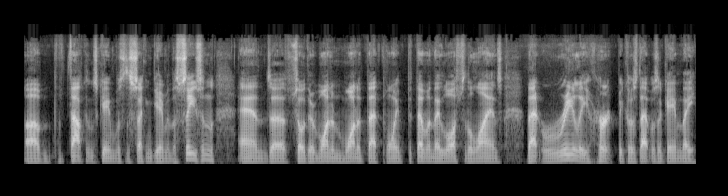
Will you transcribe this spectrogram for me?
Um, the Falcons game was the second game of the season, and uh, so they're one and one at that point. But then when they lost to the Lions, that really hurt because that was a game they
